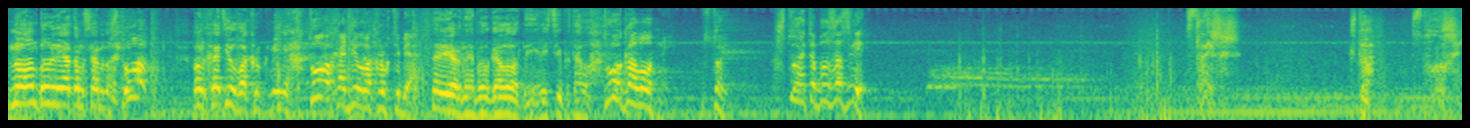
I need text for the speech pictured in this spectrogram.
но он был рядом со мной. Кто? Он ходил вокруг меня. Кто ходил вокруг тебя? Наверное, был голодный или типа того. Кто голодный? Стой! Что это был за зверь? Слышишь? Что? Слушай.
